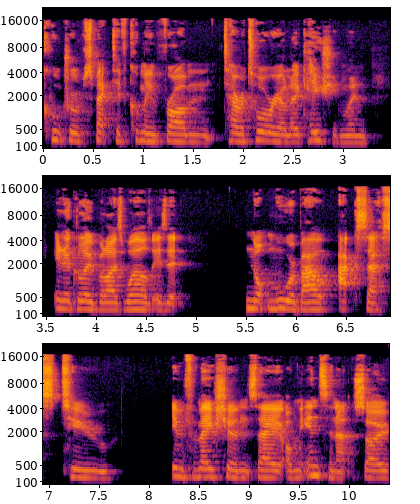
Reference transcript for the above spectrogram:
cultural perspective coming from territorial location when in a globalized world is it not more about access to information say on the internet? So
